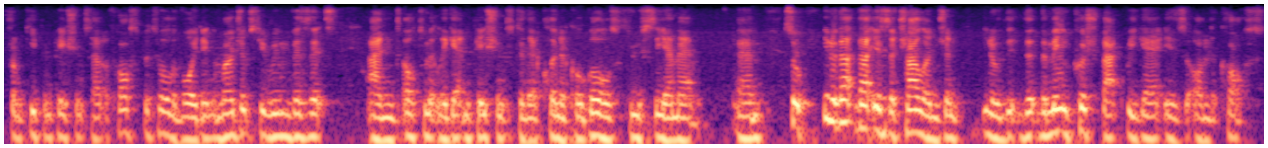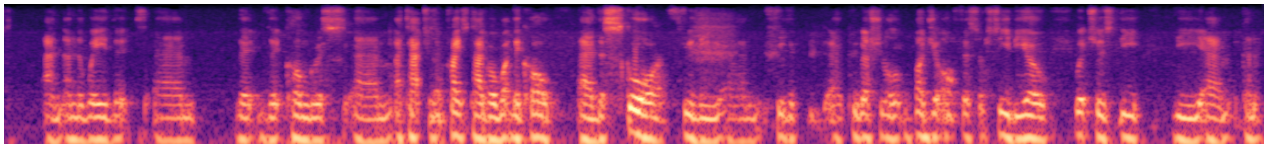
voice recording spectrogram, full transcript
from keeping patients out of hospital, avoiding emergency room visits, and ultimately getting patients to their clinical goals through CMM. Um, so you know that that is a challenge, and you know the, the, the, main pushback we get is on the cost and, and the way that um, that, that Congress um, attaches a price tag or what they call uh, the score through the um, through the uh, Congressional Budget Office or CBO, which is the the um, kind of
